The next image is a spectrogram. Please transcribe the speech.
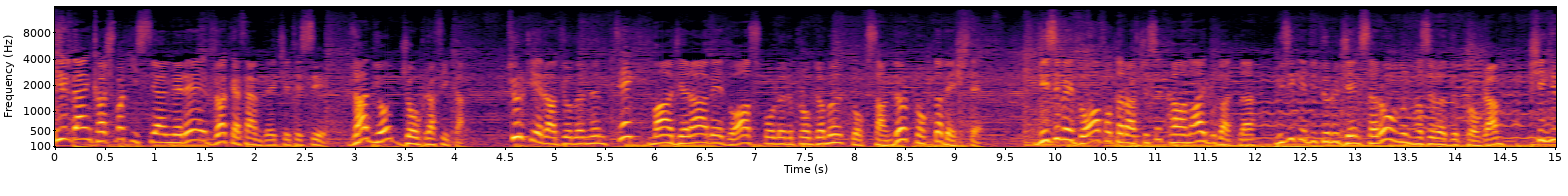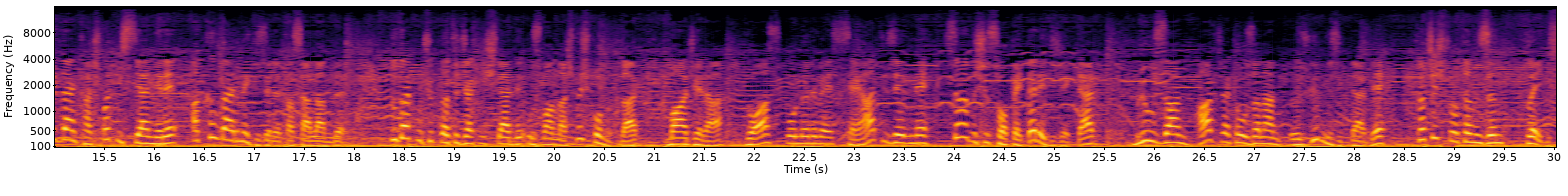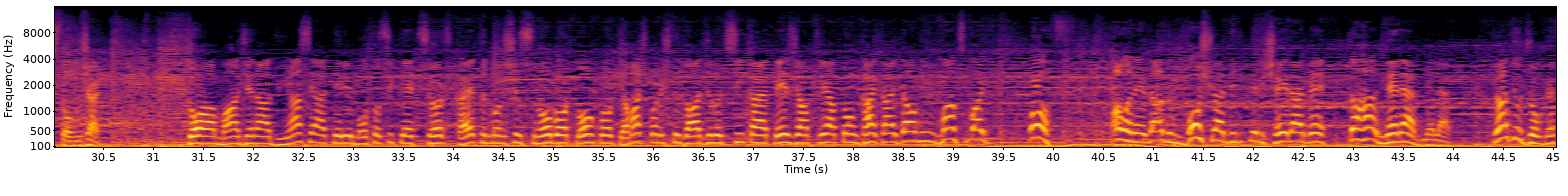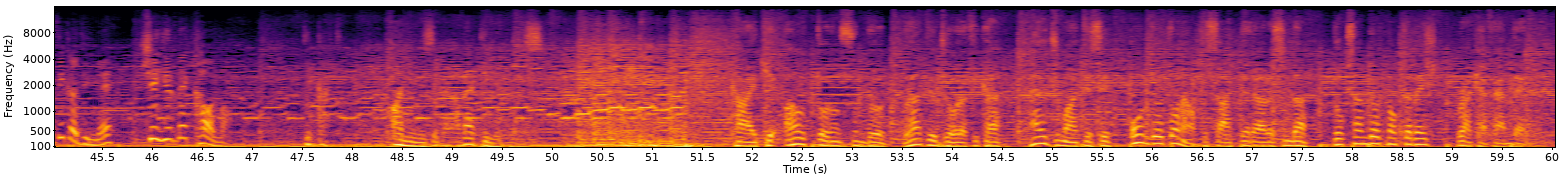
Şehirden kaçmak isteyenlere Rock FM reçetesi. Radyo Geografika. Türkiye radyolarının tek macera ve doğa sporları programı 94.5'te. Gezi ve doğa fotoğrafçısı Kaan Aybudak'la müzik editörü Cem Sarıoğlu'nun hazırladığı program şehirden kaçmak isteyenlere akıl vermek üzere tasarlandı. Dudak uçuklatacak işlerde uzmanlaşmış konuklar, macera, doğa sporları ve seyahat üzerine sıra dışı sohbetler edecekler. Blues'dan hard rock'a uzanan özgür müziklerde kaçış rotanızın playlisti olacak. Doğa, macera, dünya seyahatleri, motosiklet, sörf, kaya tırmanışı, snowboard, longboard, yamaç barıştı, dağcılık, sea kayak, base jump, triathlon, kaykay, downhill, mountain bike. Of! Aman evladım boş ver dedikleri şeyler ve daha neler neler. Radyo Geografika dinle, şehirde kalma. Dikkat! Annenizle beraber dinlediniz. K2 Outdoor'un sunduğu Radyo Coğrafika her cumartesi 14-16 saatleri arasında 94.5 Rock FM'de.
